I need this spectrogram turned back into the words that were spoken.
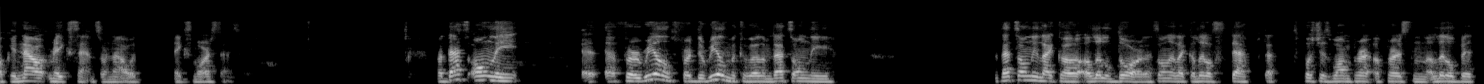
Okay, now it makes sense, or now it makes more sense. But that's only uh, uh for real, for the real Mekabelim, that's only that's only like a, a, little door. That's only like a little step that pushes one per, a person a little bit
